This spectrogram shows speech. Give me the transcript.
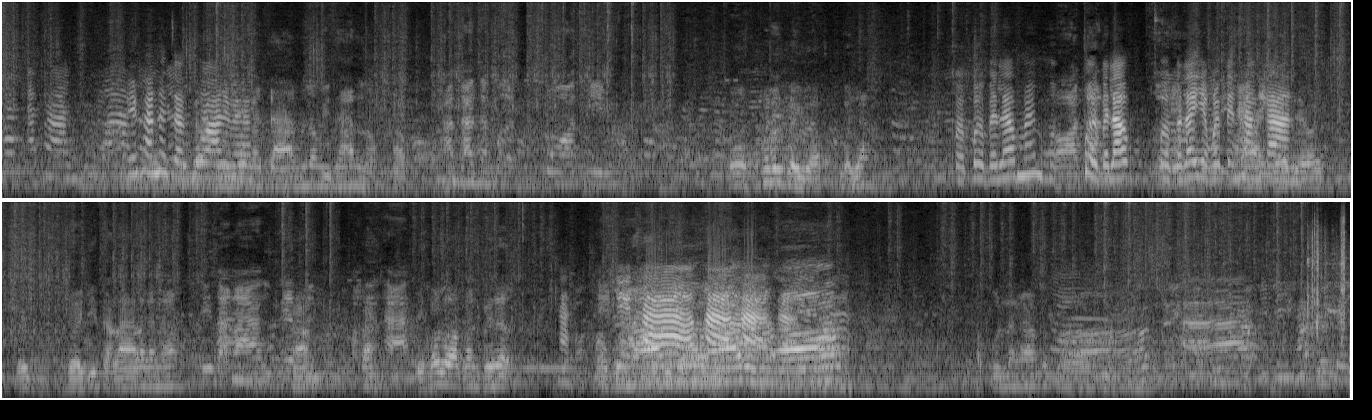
ท่านอาจารย์ผู้ว่าเรียกท่านอาจารย์ผู้ว่าเลยไหมเรียกคะอาจารย์ไม่ต้องมีท่านหรอกครับ อาจารย์จะเปิดตัวทีมโอ้ไม่ได้เปิดเหรอเปิดยังเปิดเปิดไปแล้วไหมเปิดไปแล้วเปิดไปแล้วยังไม่เป็นทางการเดี๋ยวไปเปิดที่ศาลาแล้วกันนะที่ศาลากรุงเทพครับเดี๋ยวเขารอกันไปเถอะค่ะโอเคค่ะค่ะค่ะค่ะขอบคุณนะครับทุกคนอะ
